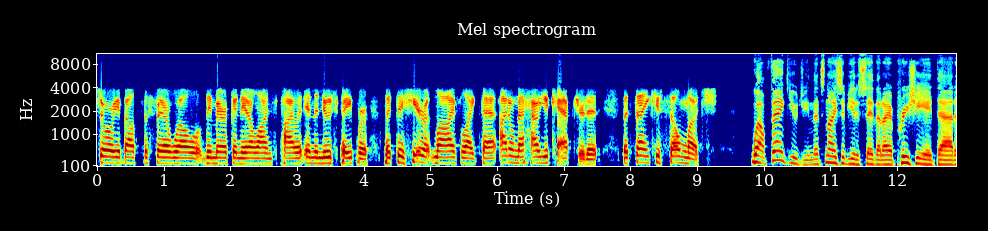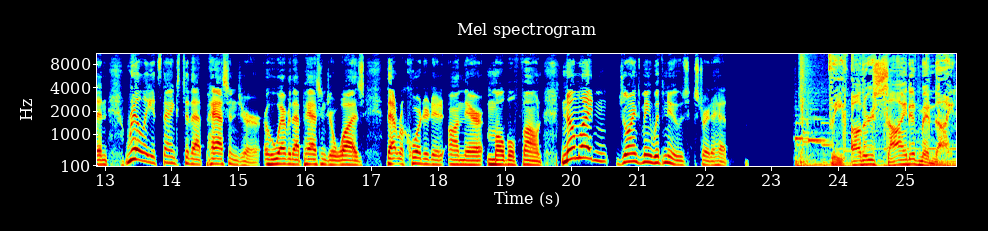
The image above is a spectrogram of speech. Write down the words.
story about the farewell, the American Airlines pilot in the newspaper, but to hear it live like that, I don't know how you captured it, but thank you so much. Well, thank you, Gene. That's nice of you to say that. I appreciate that. And really, it's thanks to that passenger, or whoever that passenger was, that recorded it on their mobile phone. Noam Laden joins me with news straight ahead. The Other Side of Midnight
